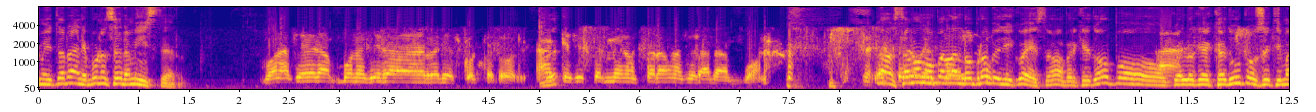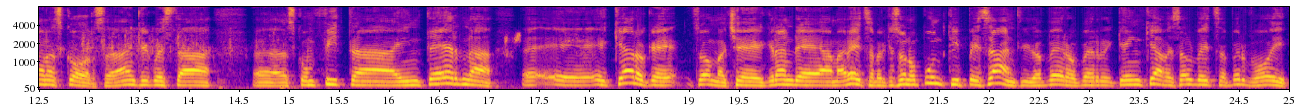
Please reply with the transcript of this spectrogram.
Mediterraneo. Buonasera mister. Buonasera, buonasera radioascoltatori, anche Beh. se per me non sarà una serata buona. no, stavamo parlando voi... proprio di questo, no? perché dopo ah. quello che è accaduto settimana scorsa, anche questa uh, sconfitta interna, eh, è chiaro che insomma, c'è grande amarezza perché sono punti pesanti davvero per, che in chiave salvezza per voi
